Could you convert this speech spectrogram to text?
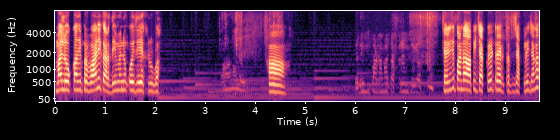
ਮੈਂ ਲੋਕਾਂ ਦੀ ਪਰਵਾਹ ਨਹੀਂ ਕਰਦੀ ਮੈਨੂੰ ਕੋਈ ਦੇਖ ਲੂਗਾ। ਹਾਂ। ਚਰੀ ਦੀ ਪੰਡ ਆਪ ਹੀ ਚੱਕ ਲਈ ਟਰੈਕਟਰ ਤੇ ਚੱਕ ਲਈ ਚੰਗਾ।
